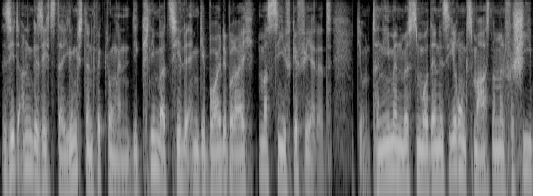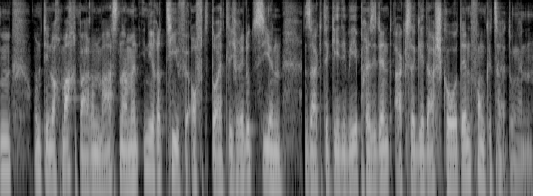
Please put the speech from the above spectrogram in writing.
sieht angesichts der jüngsten Entwicklungen die Klimaziele im Gebäudebereich massiv gefährdet. Die Unternehmen müssen Modernisierungsmaßnahmen verschieben und die noch machbaren Maßnahmen in ihrer Tiefe oft deutlich reduzieren, sagte GDW-Präsident Axel Gedaschko den Funke-Zeitungen.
